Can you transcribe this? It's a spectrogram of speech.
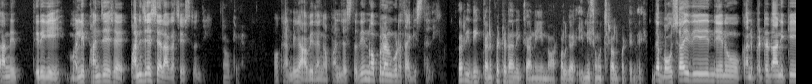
దాన్ని తిరిగి మళ్ళీ పనిచేసే పనిచేసేలాగా చేస్తుంది ఓకే ఓకే అండి ఆ విధంగా పనిచేస్తుంది నొప్పులను కూడా తగ్గిస్తుంది సార్ ఇది కనిపెట్టడానికి కానీ నార్మల్గా ఎన్ని సంవత్సరాలు పట్టింది అంటే బహుశా ఇది నేను కనిపెట్టడానికి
